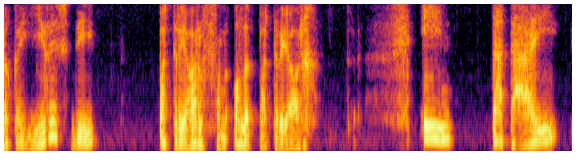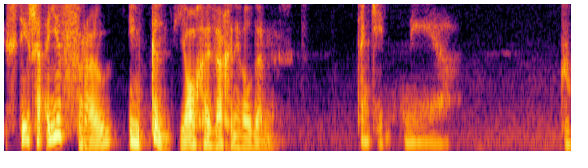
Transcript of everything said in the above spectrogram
okay, hier is die patriarg van alle patriarge. En dat hy stuur sy eie vrou en kind jaag hy weg in die wildernis. Dink jy nee. Hoe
